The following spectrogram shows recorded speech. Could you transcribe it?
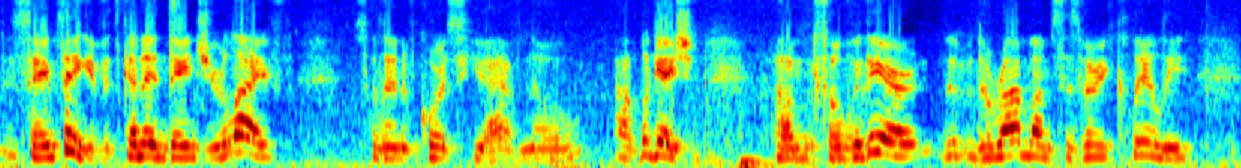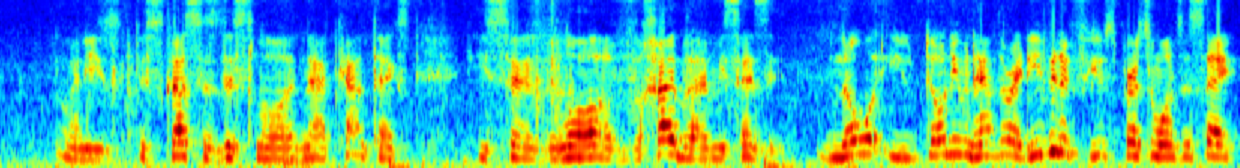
the same thing, if it's going to endanger your life, so then of course you have no obligation. Um, so over there, the, the Rambam says very clearly when he discusses this law in that context, he says the law of Chaybaim, he says, no, you don't even have the right, even if this person wants to say,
